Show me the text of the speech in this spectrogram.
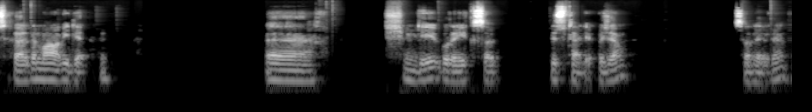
Bu sefer de maviyle yapayım. Ee, şimdi burayı kısa düz tel yapacağım. Kısa devre.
